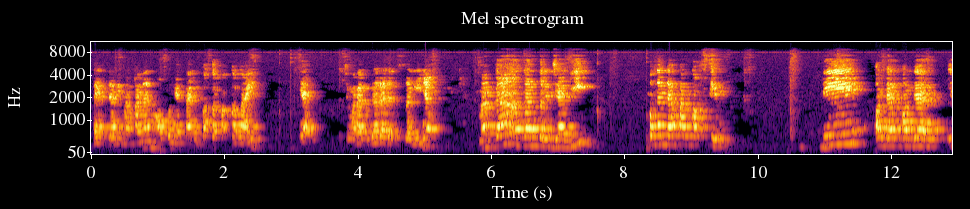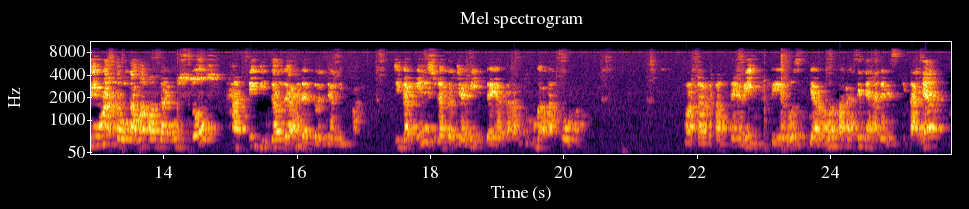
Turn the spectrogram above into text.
baik dari makanan maupun yang tadi faktor-faktor lain, ya, pencemaran udara dan sebagainya, maka akan terjadi pengendapan toksin di organ-organ lima terutama organ usus, hati, ginjal, darah, dan kelenjar limpa. Jika ini sudah terjadi, daya tahan tubuh akan turun. Maka bakteri, virus, jamur, parasit yang ada di sekitarnya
